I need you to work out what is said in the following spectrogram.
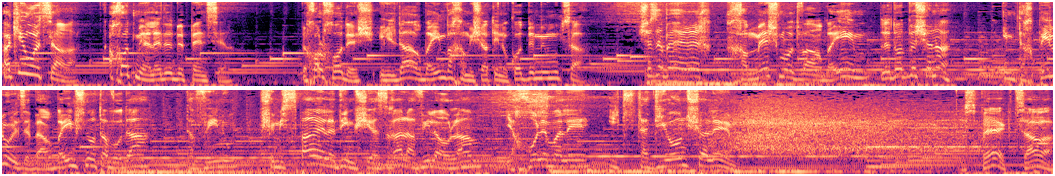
הכירו את שרה, אחות מיילדת בפנסיה. בכל חודש היא ילדה 45 תינוקות בממוצע, שזה בערך 540 לידות בשנה. אם תכפילו את זה ב-40 שנות עבודה, תבינו שמספר הילדים שהיא עזרה להביא לעולם יכול למלא איצטדיון שלם. אספקט, שרה.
